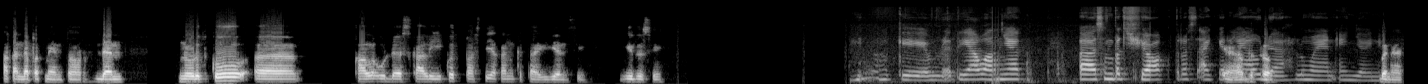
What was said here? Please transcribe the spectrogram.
akan dapat mentor dan menurutku uh, kalau udah sekali ikut pasti akan ketagihan sih. Gitu sih. Oke, berarti awalnya uh, sempet shock, terus akhirnya ya, udah lumayan enjoy nih. Benar.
